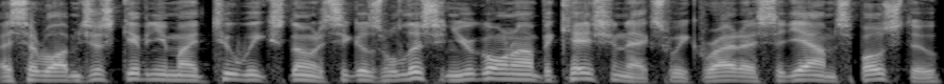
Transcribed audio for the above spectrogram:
I said, Well, I'm just giving you my two weeks' notice. He goes, Well, listen, you're going on vacation next week, right? I said, Yeah, I'm supposed to.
